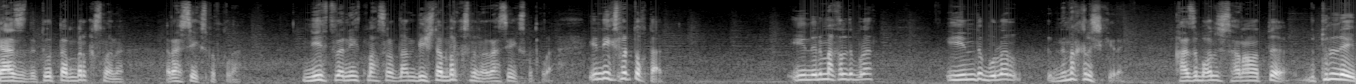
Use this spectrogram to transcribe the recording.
gazni to'rtdan bir qismini rossiya eksport qiladi. Neft va neft mahsulotlarining beshdan bir qismini rossiya eksport qiladi. Endi eksport to'xtadi. Endi nima qildi bular? Endi bular nima qilish kerak? Qazib olish sanoati butunlay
